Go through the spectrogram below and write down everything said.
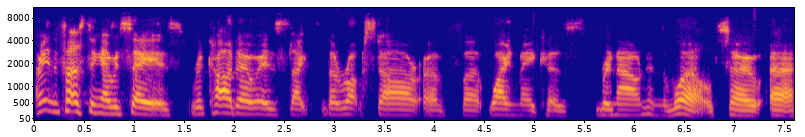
I mean, the first thing I would say is Ricardo is like the rock star of uh, winemakers, renowned in the world. So, uh,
